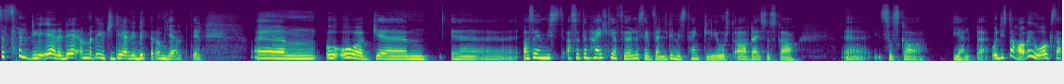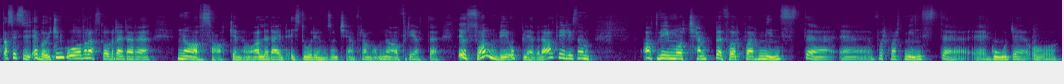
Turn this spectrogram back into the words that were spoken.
selvfølgelig er det det. Men det er jo ikke det vi ber om hjelp til. Um, og og um, uh, altså, mist, altså, at en hele tida føler seg veldig mistenkeliggjort av de som skal, uh, som skal hjelpe. Og dette har vi jo også sett. Altså, jeg, var jo ikke noe overraska over de eh, Nav-sakene og alle de historiene som kommer fram om Nav. fordi at det, er jo sånn vi opplever det. At vi liksom at vi må kjempe for, hver minste, eh, for hvert minste eh, gode og,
